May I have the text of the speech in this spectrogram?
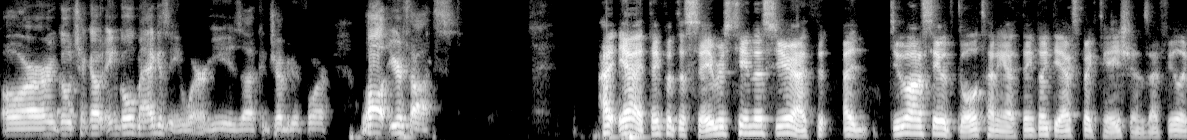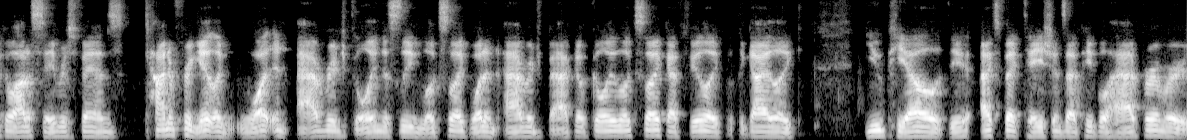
or go check out InGoal Magazine where he is a contributor for. Walt, your thoughts? I, yeah, I think with the Sabres team this year, I th- I do want to say with goaltending, I think like the expectations. I feel like a lot of Sabres fans kind of forget like what an average goalie in this league looks like, what an average backup goalie looks like. I feel like with a guy like UPL, the expectations that people had for him were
